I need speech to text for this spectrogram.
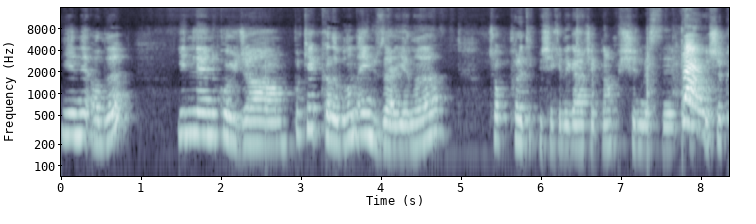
yeni alıp yenilerini koyacağım. Bu kek kalıbının en güzel yanı çok pratik bir şekilde gerçekten pişirmesi. Ben- Yaklaşık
